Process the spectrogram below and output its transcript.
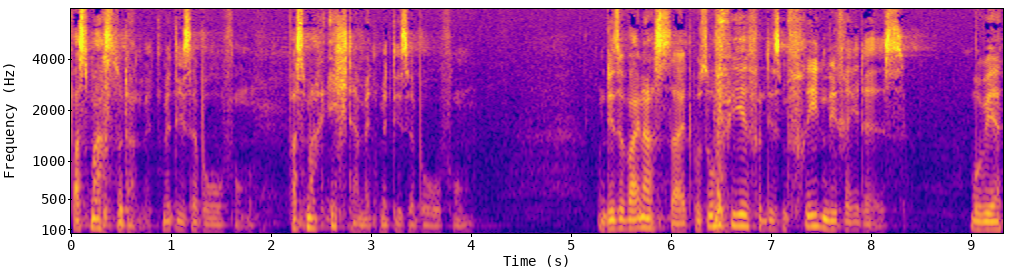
was machst du damit, mit dieser Berufung? Was mache ich damit, mit dieser Berufung? Und diese Weihnachtszeit, wo so viel von diesem Frieden die Rede ist, wo wir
